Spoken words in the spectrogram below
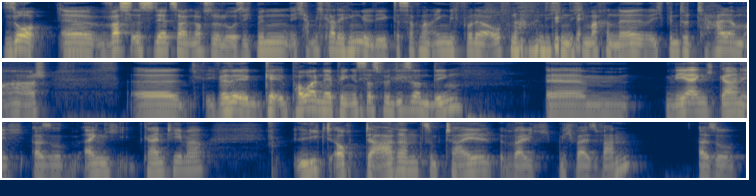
So, äh, was ist derzeit noch so los? Ich bin, ich habe mich gerade hingelegt. Das darf man eigentlich vor der Aufnahme nicht, nicht machen, ne? Ich bin total am Arsch. Äh, ich weiß nicht, Powernapping, ist das für dich so ein Ding? Ähm, nee, eigentlich gar nicht. Also eigentlich kein Thema. Liegt auch daran zum Teil, weil ich nicht weiß wann. Also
